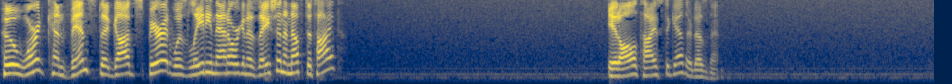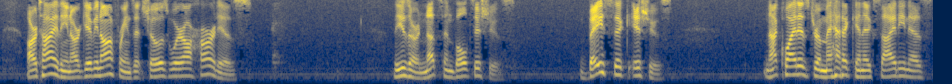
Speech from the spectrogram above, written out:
who weren't convinced that God's Spirit was leading that organization enough to tithe? It all ties together, doesn't it? Our tithing, our giving offerings, it shows where our heart is. These are nuts and bolts issues, basic issues. Not quite as dramatic and exciting as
